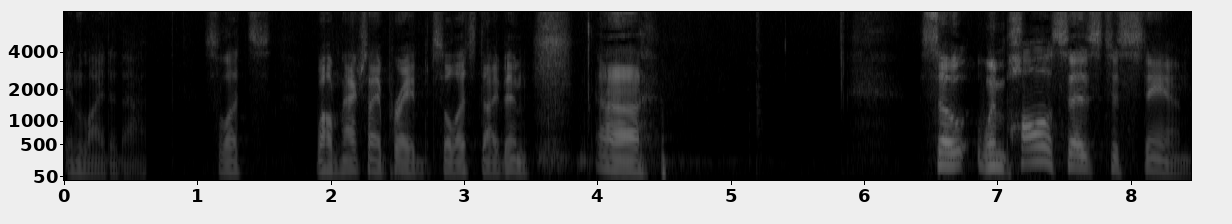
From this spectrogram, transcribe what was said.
in light of that? So let's, well, actually, I prayed, so let's dive in. Uh, so when Paul says to stand,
